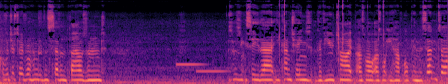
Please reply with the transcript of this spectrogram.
Covered just over 107,000. So as you can see there, you can change the view type as well as what you have up in the centre.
